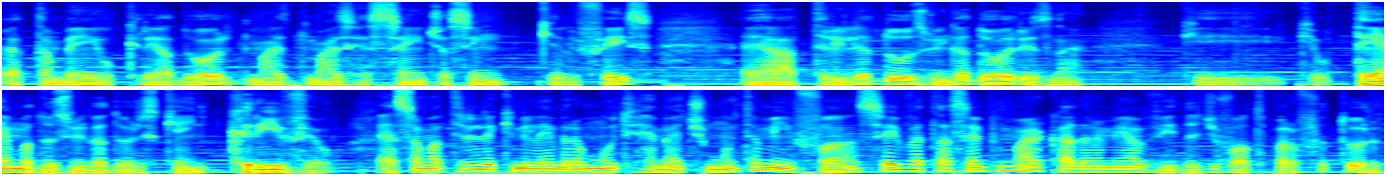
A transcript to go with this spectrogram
é também o criador mais mais recente assim que ele fez, é a trilha dos Vingadores, né? Que, que é o tema dos Vingadores, que é incrível. Essa é uma trilha que me lembra muito, remete muito à minha infância e vai estar sempre marcada na minha vida de volta para o futuro.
